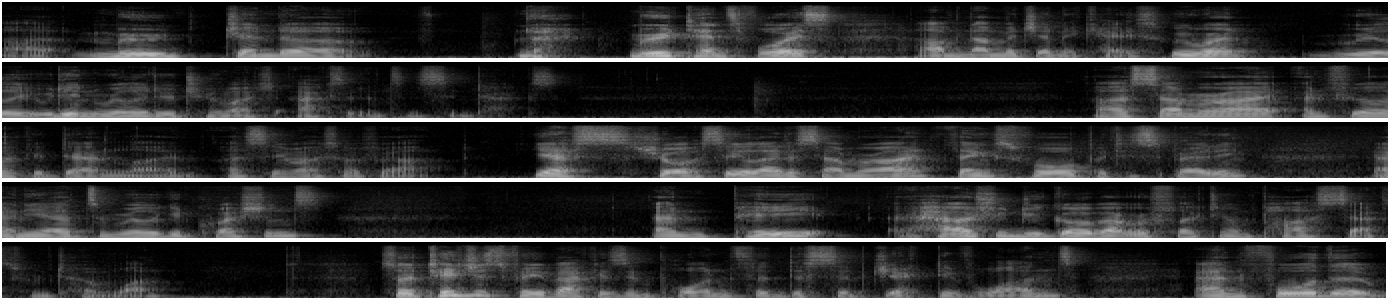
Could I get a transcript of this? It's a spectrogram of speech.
Uh, mood, gender, no, mood tense voice, um, number gender case. We weren't really, we didn't really do too much accidence and syntax. Uh, samurai and feel like a dandelion. I see myself out. Yes, sure. See you later, samurai. Thanks for participating, and you had some really good questions. And P, how should you go about reflecting on past SACs from term one? So teachers' feedback is important for the subjective ones, and for the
